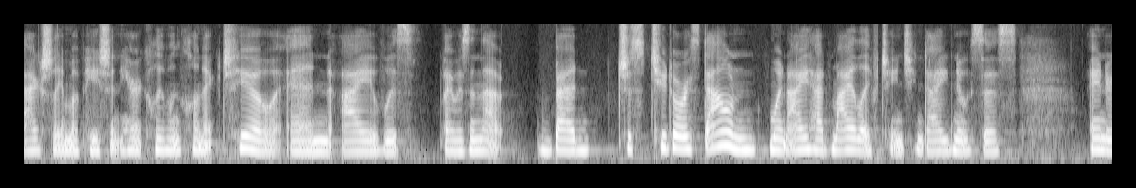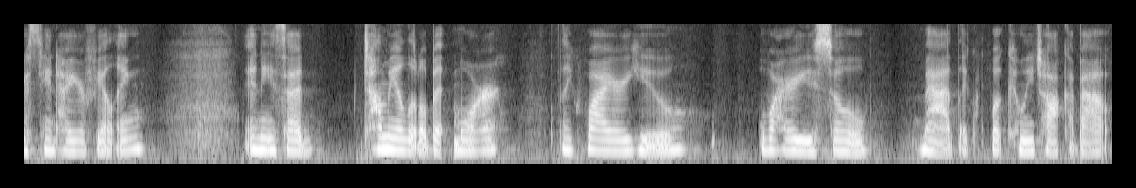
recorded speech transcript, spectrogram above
actually am a patient here at Cleveland Clinic too, and I was I was in that bed just two doors down when I had my life changing diagnosis. I understand how you're feeling. And he said, Tell me a little bit more. Like why are you why are you so mad? Like what can we talk about?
